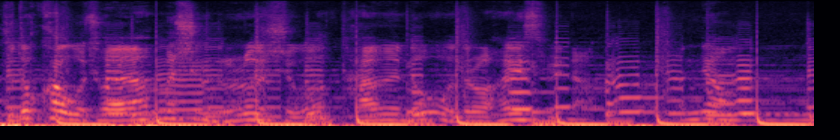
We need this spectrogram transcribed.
구독하고 좋아요 한 번씩 눌러주시고 다음에도 오도록 하겠습니다. 안녕.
